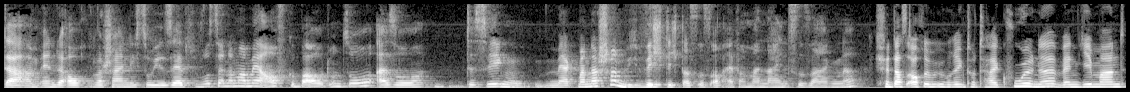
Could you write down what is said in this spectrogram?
da am Ende auch wahrscheinlich so ihr Selbstbewusstsein immer mehr aufgebaut und so. Also deswegen merkt man da schon, wie wichtig das ist, auch einfach mal Nein zu sagen. Ne? Ich finde das auch im Übrigen total cool, ne? wenn jemand,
